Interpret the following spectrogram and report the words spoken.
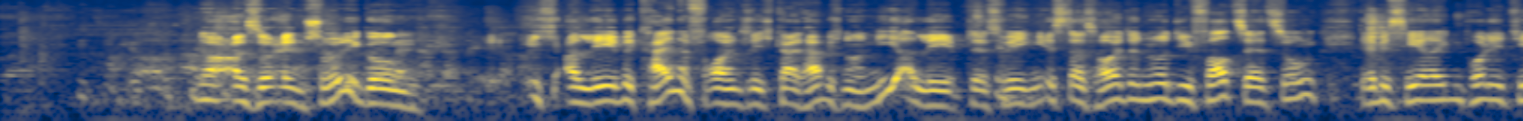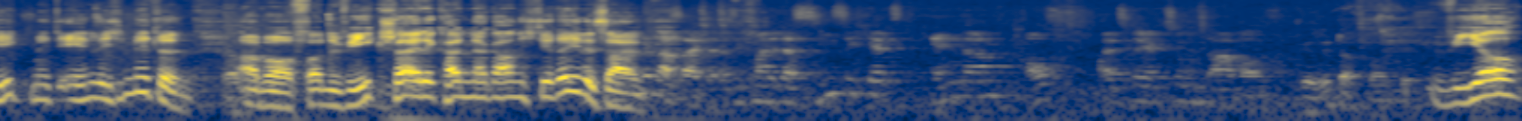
Oder? Na, also Entschuldigung. Ich erlebe keine Freundlichkeit, habe ich noch nie erlebt. Deswegen ist das heute nur die Fortsetzung der bisherigen Politik mit ähnlichen Mitteln. Aber von einer Wegscheide kann ja gar nicht die Rede sein. Also ich meine, dass Sie sich jetzt Wir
